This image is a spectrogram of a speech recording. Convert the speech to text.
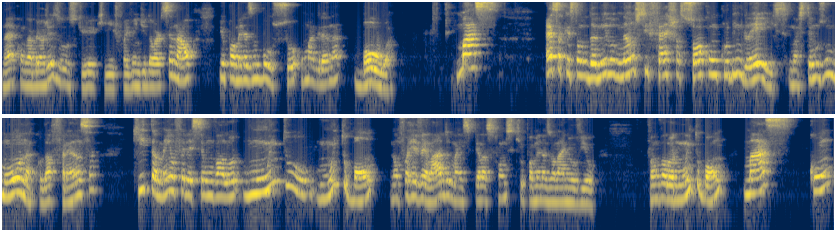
né? Com o Gabriel Jesus, que, que foi vendido ao Arsenal e o Palmeiras embolsou uma grana boa. Mas essa questão do Danilo não se fecha só com o clube inglês. Nós temos o Mônaco da França, que também ofereceu um valor muito, muito bom. Não foi revelado, mas pelas fontes que o Palmeiras Online ouviu, foi um valor muito bom, mas com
